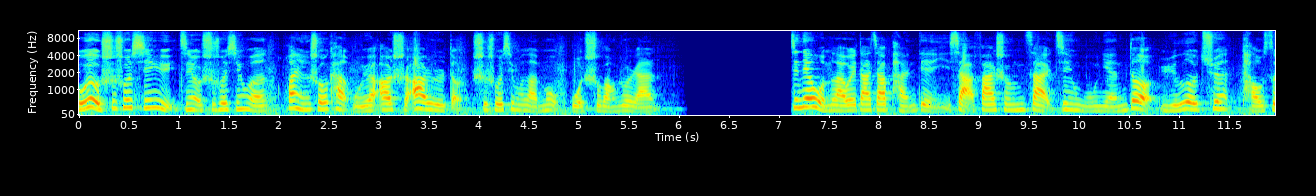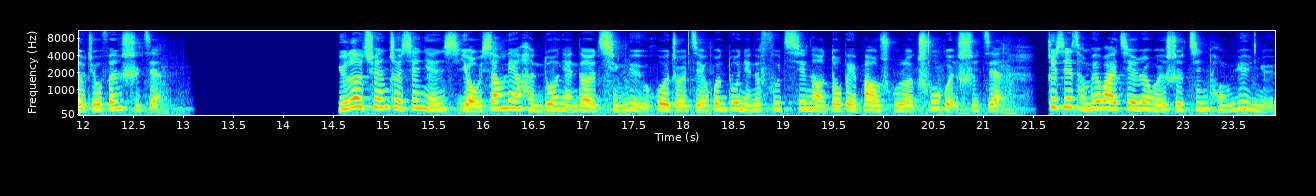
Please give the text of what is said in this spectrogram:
古有《世说新语》，今有《世说新闻》，欢迎收看五月二十二日的《世说新闻》栏目，我是王若然。今天我们来为大家盘点一下发生在近五年的娱乐圈桃色纠纷事件。娱乐圈这些年有相恋很多年的情侣或者结婚多年的夫妻呢，都被爆出了出轨事件。这些曾被外界认为是金童玉女、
